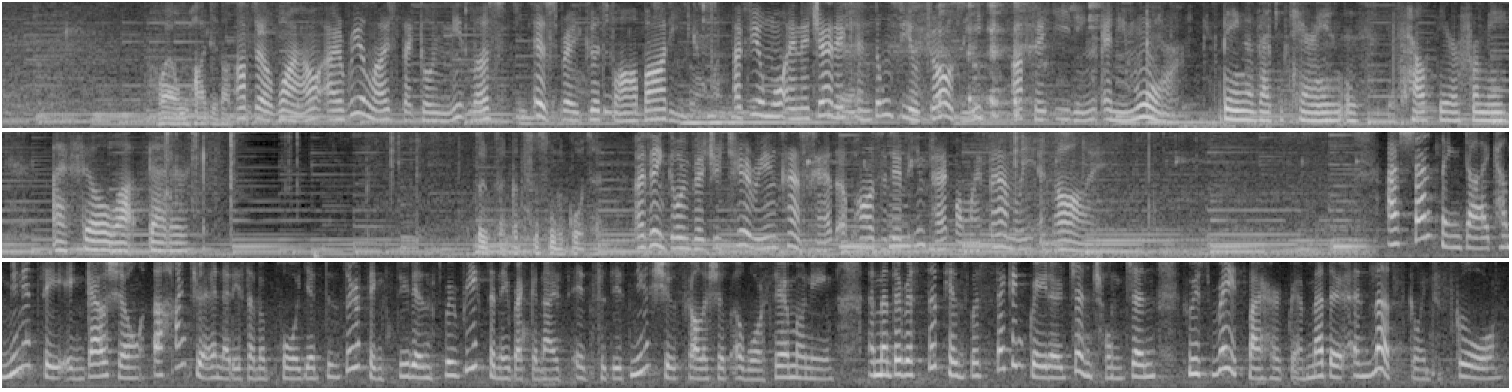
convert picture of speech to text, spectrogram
After a while, I realized that going meatless is very good for our bodies. I feel more energetic and don't feel drowsy after eating anymore. Being a vegetarian is it's healthier for me. I feel a lot better. I think going vegetarian has had a positive impact on my family and I. At Shanlin Dai community in Kaohsiung, 197 poor yet deserving students were recently recognized in Tzu Chi's New Shoots Scholarship Award ceremony. Among the recipients was second grader Zheng Chongzhen, who is raised by her grandmother and loves going to school.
